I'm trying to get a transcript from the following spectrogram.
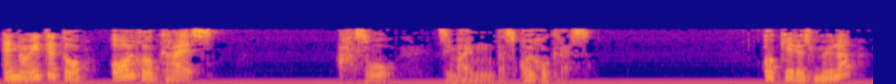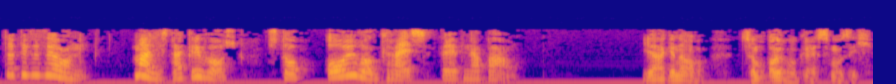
εννοείται το Eurogress. Ach so, Sie meinen das Eurogress. Ο κύριος Μούλα το επιβεβαιώνει. Μάλιστα, ακριβώς. Στο Eurogress πρέπει να πάω. Ja, genau, zum Eurogress muss ich.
